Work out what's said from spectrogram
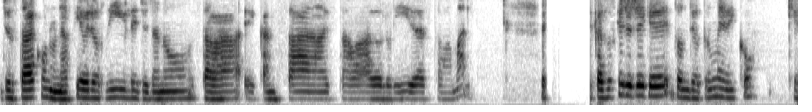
yo estaba con una fiebre horrible, yo ya no estaba eh, cansada, estaba dolorida, estaba mal. El caso es que yo llegué donde otro médico que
